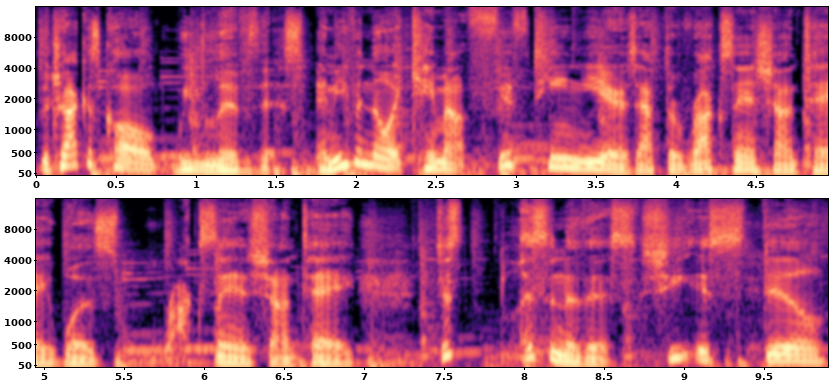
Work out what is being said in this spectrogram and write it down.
The track is called We Live This, and even though it came out 15 years after Roxanne Shante was Roxanne Shante, just listen to this. She is still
